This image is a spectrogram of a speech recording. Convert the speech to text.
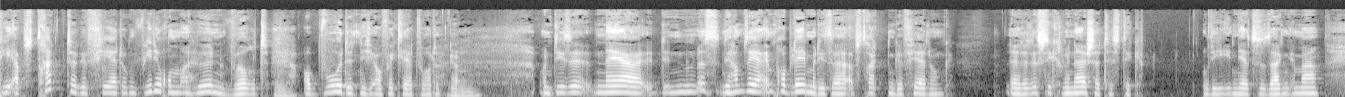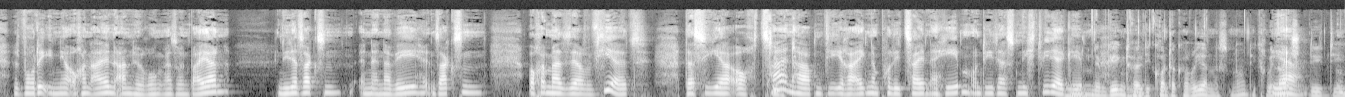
die abstrakte Gefährdung wiederum erhöhen wird, Hm. obwohl das nicht aufgeklärt wurde. Ja. Und diese, naja, die, nun ist, die haben sie ja ein Problem mit dieser abstrakten Gefährdung. Äh, Das ist die Kriminalstatistik. Die ihnen ja zu sagen immer, das wurde ihnen ja auch in allen Anhörungen, also in Bayern, in Niedersachsen, in NRW, in Sachsen, auch immer serviert, dass sie ja auch Zahlen haben, die ihre eigenen Polizeien erheben und die das nicht wiedergeben. Im Gegenteil, die konterkarieren es. Ne? Die Kriminal Ja. die, die,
